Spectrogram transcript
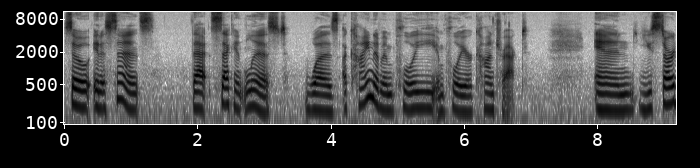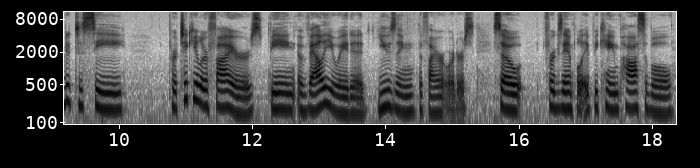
So in a sense, that second list was a kind of employee-employer contract. And you started to see particular fires being evaluated using the fire orders. So for example, it became possible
